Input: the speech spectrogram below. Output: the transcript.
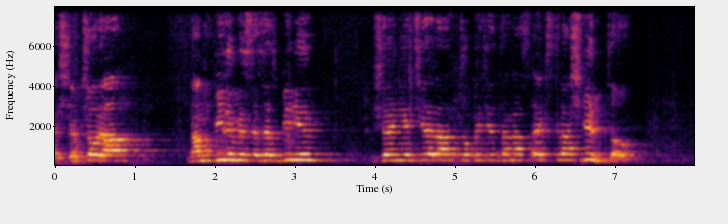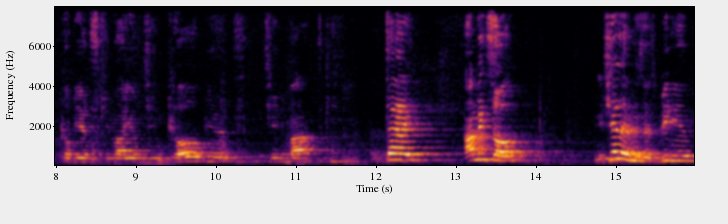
Jeszcze wczoraj namówili my se ze Zbiniem, że niedziela to będzie dla nas ekstra święto. Kobiecki mają Dzień Kobiet, Dzień Matki. Tej, a my co? Niedzielę my ze Zbiniem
